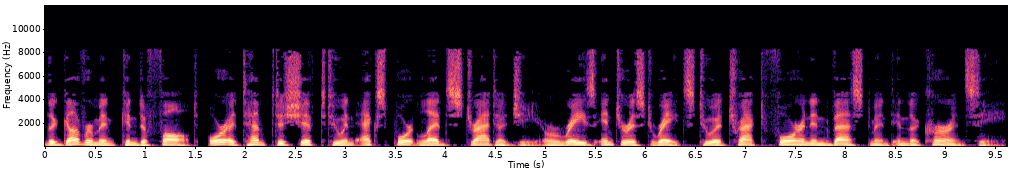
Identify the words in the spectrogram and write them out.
the government can default, or attempt to shift to an export-led strategy or raise interest rates to attract foreign investment in the currency.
